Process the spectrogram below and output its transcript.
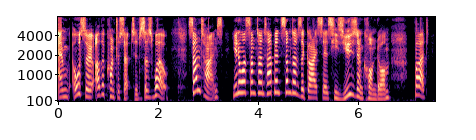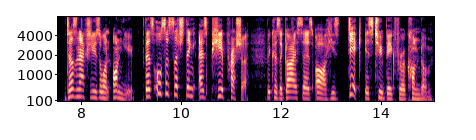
And also other contraceptives as well. Sometimes, you know what sometimes happens? Sometimes a guy says he's used a condom, but doesn't actually use the one on you. There's also such thing as peer pressure because a guy says, "Oh, his dick is too big for a condom,"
